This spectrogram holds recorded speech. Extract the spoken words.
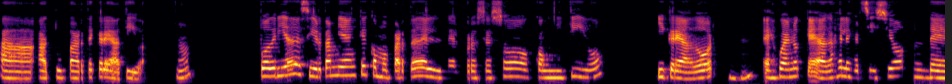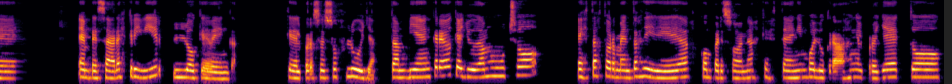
a, a tu parte creativa, ¿no? Podría decir también que como parte del, proceso cognitivo y creador, es bueno que hagas el ejercicio de empezar a escribir lo que venga, que el proceso fluya. También creo que ayuda mucho estas tormentas de ideas con personas que estén involucradas en el proyecto.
